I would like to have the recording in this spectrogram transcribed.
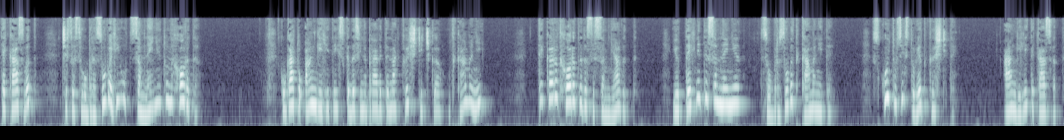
те казват, че са се образували от съмнението на хората. Когато ангелите искат да си направят една къщичка от камъни, те карат хората да се съмняват и от техните съмнения се образуват камъните, с които си строят къщите. Ангелите казват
